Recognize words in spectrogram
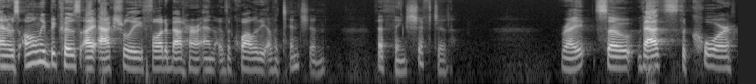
And it was only because I actually thought about her and the quality of attention that things shifted. Right? So that's the core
